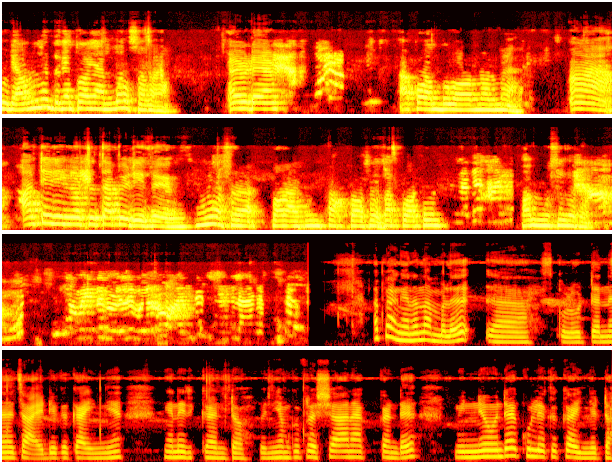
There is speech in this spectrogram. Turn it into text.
കൂടി അവിടെ നിന്ന് ഇങ്ങനെ പോയാൽ നല്ല രസമാണ് എവിടെ? ആ കോമ്പ് കോർണറിന് ആ ആ തിരിഞ്ഞോട്ട് പിടിയത് നല്ല രസം പോകാൻ സപ്പോർട്ട് സപ്പോർട്ടും മ്യൂസിക്കൊക്കെ അപ്പം അങ്ങനെ നമ്മൾ സ്കൂളിലോട്ട് തന്നെ ചായടിയൊക്കെ കഴിഞ്ഞ് ഇങ്ങനെ ഇരിക്കാൻ കേട്ടോ അപ്പം ഇനി നമുക്ക് ഫ്രഷ് ആകാനൊക്കെ ഉണ്ട് മിന്നുവിന്റെ കുളിയൊക്കെ കഴിഞ്ഞിട്ടോ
